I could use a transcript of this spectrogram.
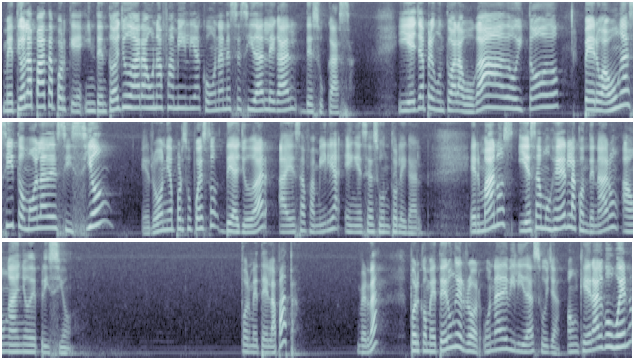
Metió la pata porque intentó ayudar a una familia con una necesidad legal de su casa. Y ella preguntó al abogado y todo, pero aún así tomó la decisión, errónea por supuesto, de ayudar a esa familia en ese asunto legal. Hermanos, y esa mujer la condenaron a un año de prisión por meter la pata, ¿verdad? Por cometer un error, una debilidad suya, aunque era algo bueno,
